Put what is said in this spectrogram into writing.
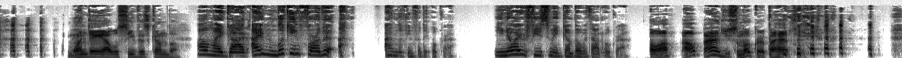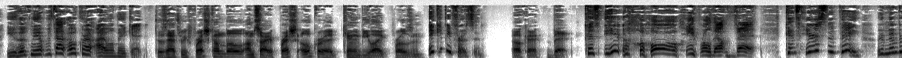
One day I will see this gumbo. oh my God. I'm looking for the, I'm looking for the okra. You know, I refuse to make gumbo without okra. Oh, I'll I'll find you some okra if I have to. you hook me up with that okra, I will make it. Does it have to be fresh gumbo? I'm sorry, fresh okra can be like frozen? It can be frozen. Okay, bet. Cause here, oh, he rolled out vet. Cause here's the thing. Remember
